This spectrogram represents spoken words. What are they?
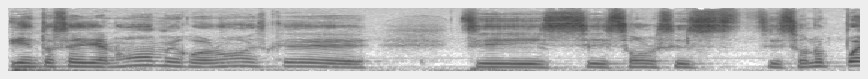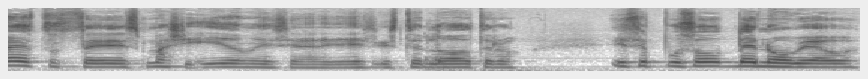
Y entonces ella, no, me dijo, no, es que si, si, son, si, si son opuestos, es más chido, me decía, es- esto y lo otro. Y se puso de novia, güey,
